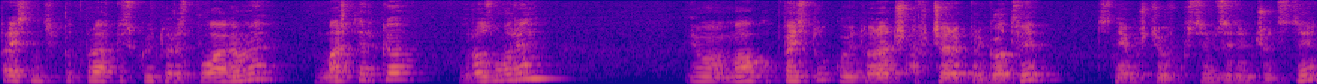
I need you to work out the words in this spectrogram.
пресните подправки, с които разполагаме, мащерка, розмарин, имаме малко песто, което Рачето вчера приготви, с него ще вкусим зеленчуците.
